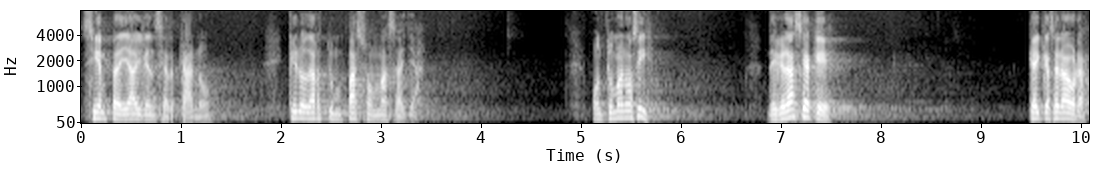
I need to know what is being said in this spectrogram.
Siempre hay alguien cercano. Quiero darte un paso más allá. Pon tu mano así. ¿De gracia qué? ¿Qué hay que hacer ahora?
